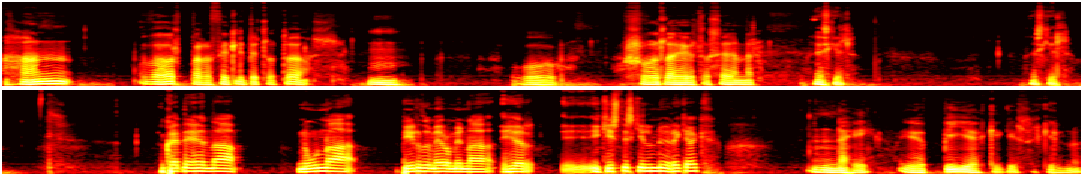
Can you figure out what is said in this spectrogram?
hann var bara fyllibitt á döðans Mm. og svo ætlaði ég að segja mér Ég skil Ég skil Hvernig hérna núna býrðu meir og minna hér í gistiskilinu í Reykjavík nei, ég bý ekki í gistiskilinu.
